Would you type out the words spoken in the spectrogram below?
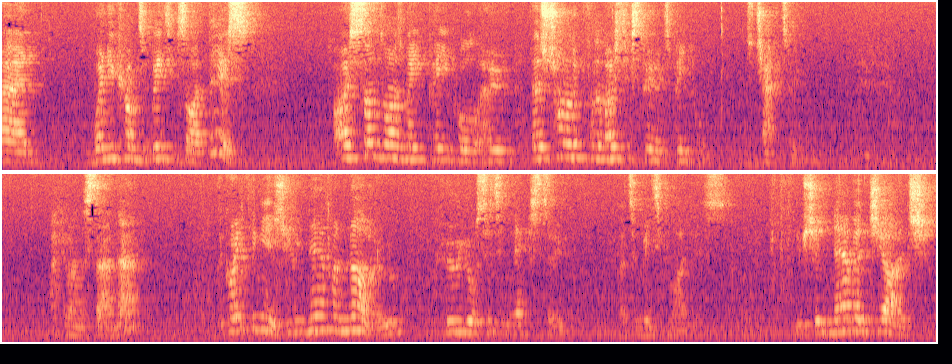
And when you come to meetings like this, I sometimes meet people who they're just trying to look for the most experienced people to chat to. I can understand that. The great thing is you never know who you're sitting next to at a meeting like this. You should never judge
